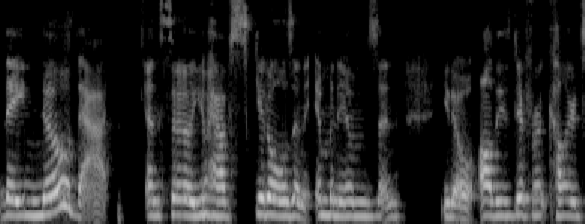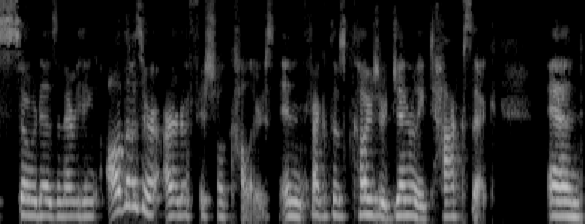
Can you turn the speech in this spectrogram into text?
they know that and so you have Skittles and M&Ms and, you know, all these different colored sodas and everything. All those are artificial colors. In fact, those colors are generally toxic. And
